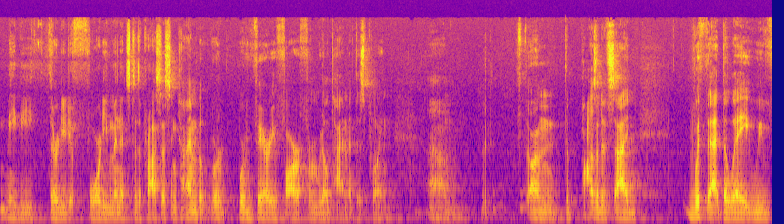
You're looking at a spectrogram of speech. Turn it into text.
maybe 30 to 40 minutes to the processing time, but we're, we're very far from real time at this point. Um, on the positive side, with that delay, we've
